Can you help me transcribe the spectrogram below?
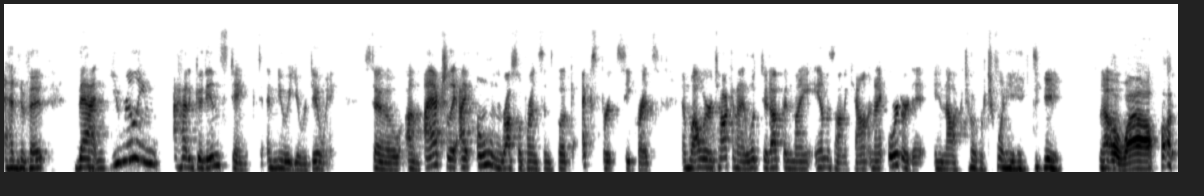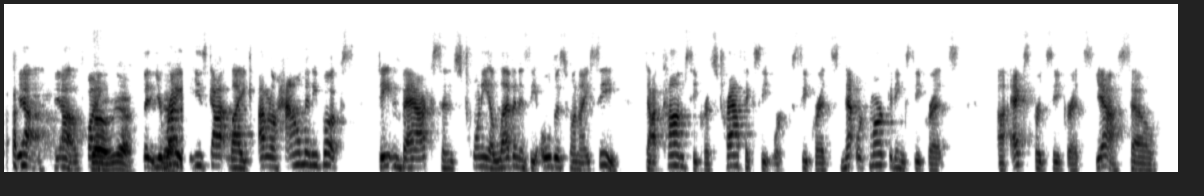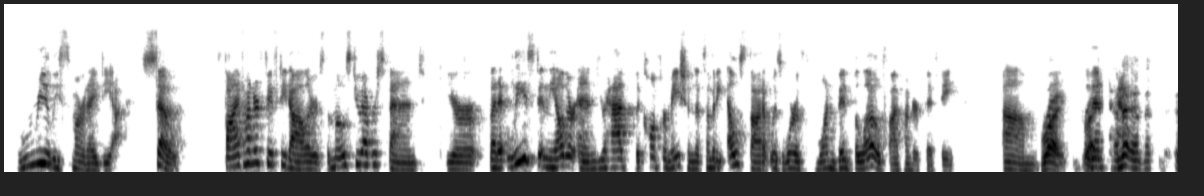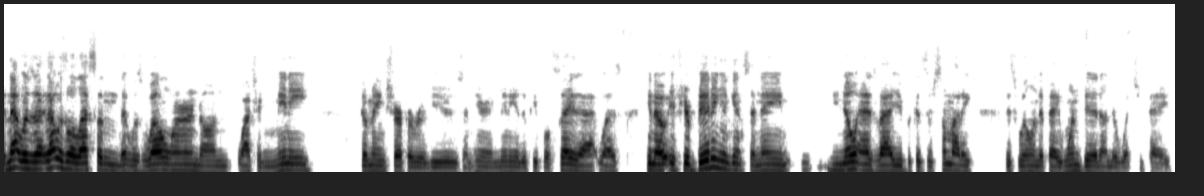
end of it that Mhm. you really had a good instinct and knew what you were doing so um, i actually i own russell brunson's book expert secrets and while we were talking i looked it up in my amazon account and i ordered it in october 2018 so Oh wow! yeah yeah so yeah, But you're Yeah. right. He's got like, I don't know how many books dating back since 2011 is the oldest one I see. Dot com secrets, traffic secret secrets, network marketing secrets, uh, expert secrets. Yeah. So really smart idea. So $550, the most you ever spent. You're, but at least in the other end, you had the confirmation that somebody else thought it was worth one bid below 550. Um, Right, right, and that, and that and that was a, that was a lesson that was well learned on watching many domain Sherpa reviews and hearing many of the people say that was you know if you're bidding against a name you know has value because there's somebody that's willing to pay one bid under what you paid.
